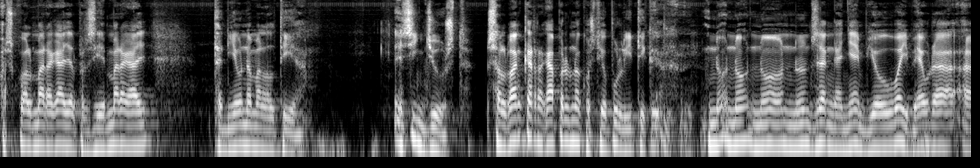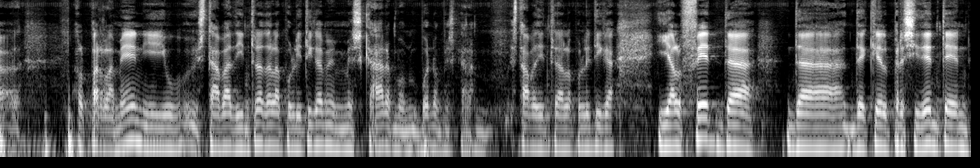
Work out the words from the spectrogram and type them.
Pasqual Maragall, el president Maragall, tenia una malaltia és injust. Se'l van carregar per una qüestió política. No, no, no, no ens enganyem. Jo ho vaig veure eh, al Parlament i estava dintre de la política més- més cara, bueno, més cara, estava dintre de la política. I el fet de, de, de que el president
